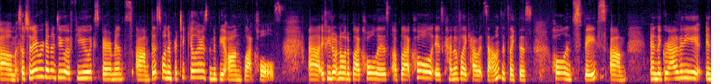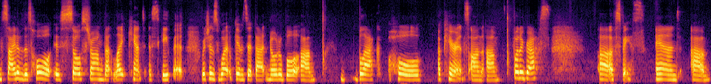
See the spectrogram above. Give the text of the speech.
Um, so today we're going to do a few experiments. Um, this one in particular is going to be on black holes. Uh, if you don't know what a black hole is, a black hole is kind of like how it sounds. It's like this hole in space. Um, and the gravity inside of this hole is so strong that light can't escape it, which is what gives it that notable um, black hole appearance on um, photographs uh, of space. And um,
